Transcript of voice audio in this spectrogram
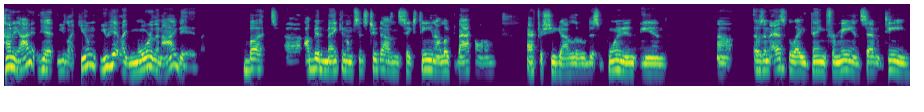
honey, I didn't hit you like you you hit like more than I did. But uh, I've been making them since 2016. I looked back on them after she got a little disappointed, and uh, it was an Escalade thing for me in 17.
